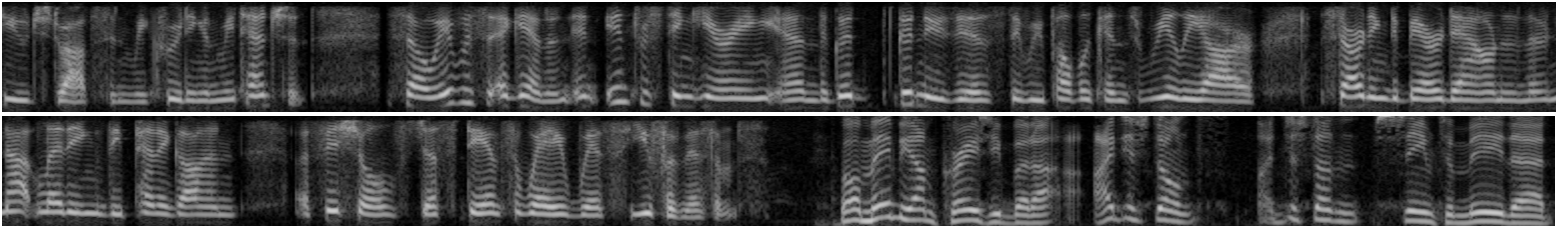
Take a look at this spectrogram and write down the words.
huge drops in recruiting and retention? So it was again an, an interesting hearing and the good good news is the republicans really are starting to bear down and they're not letting the pentagon officials just dance away with euphemisms well maybe i'm crazy but i i just don't it just doesn't seem to me that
